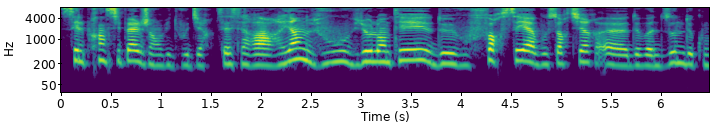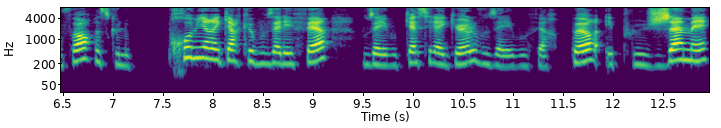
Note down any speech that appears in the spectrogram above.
c'est le principal, j'ai envie de vous dire. Ça sert à rien de vous violenter, de vous forcer à vous sortir euh, de votre zone de confort parce que le premier écart que vous allez faire, vous allez vous casser la gueule, vous allez vous faire peur et plus jamais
